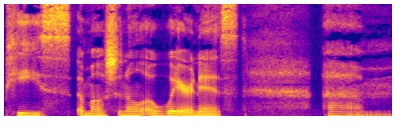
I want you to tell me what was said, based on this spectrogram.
piece, emotional awareness, um,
